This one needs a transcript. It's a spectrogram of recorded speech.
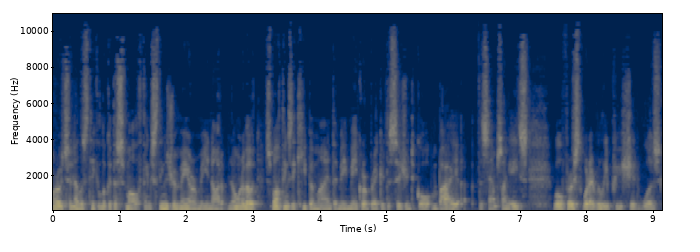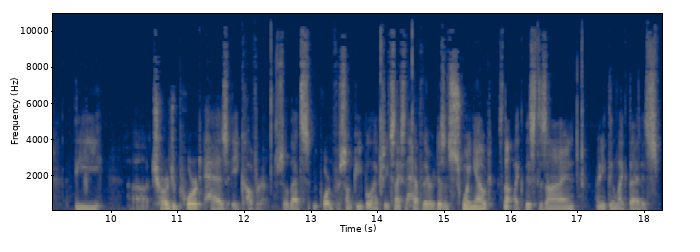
Alright, so now let's take a look at the small things, things you may or may not have known about, small things to keep in mind that may make or break a decision to go out and buy the Samsung Ace. Well, first, what I really appreciated was the uh, charger port has a cover, so that's important for some people. Actually, it's nice to have there. It doesn't swing out. It's not like this design or anything like that. It's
